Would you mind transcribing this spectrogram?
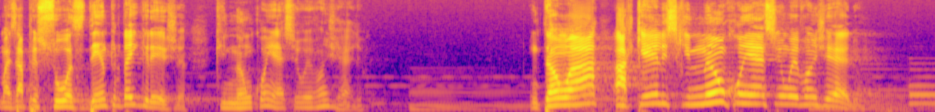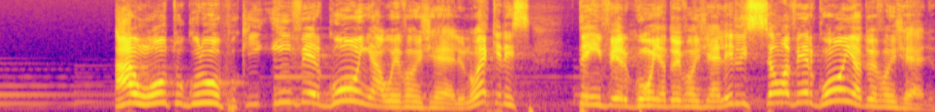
mas há pessoas dentro da igreja que não conhecem o Evangelho. Então há aqueles que não conhecem o Evangelho. Há um outro grupo que envergonha o Evangelho. Não é que eles têm vergonha do Evangelho, eles são a vergonha do Evangelho.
